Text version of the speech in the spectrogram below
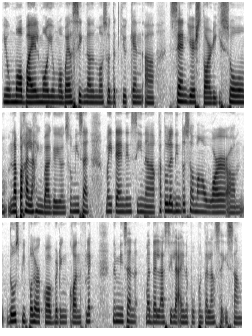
yung mobile mo, yung mobile signal mo so that you can uh, send your story. So, napakalaking bagay yon So, minsan, may tendency na, katulad din to sa mga war, um, those people who are covering conflict, na minsan, madalas sila ay napupunta lang sa isang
